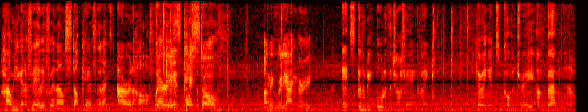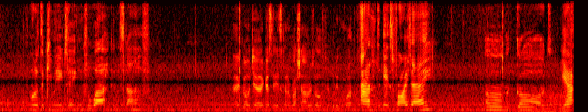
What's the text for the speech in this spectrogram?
How are you going to feel if we're now stuck here for the next hour and a half? Which Very is possible. off. I'm gonna be really angry. It's going to be all of the traffic, like going into Coventry and Birmingham, all of the commuting for work and stuff. Oh god, yeah, I guess it is kind of rush hour as well if people leave work. And it's Friday. Oh my god. Yeah,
